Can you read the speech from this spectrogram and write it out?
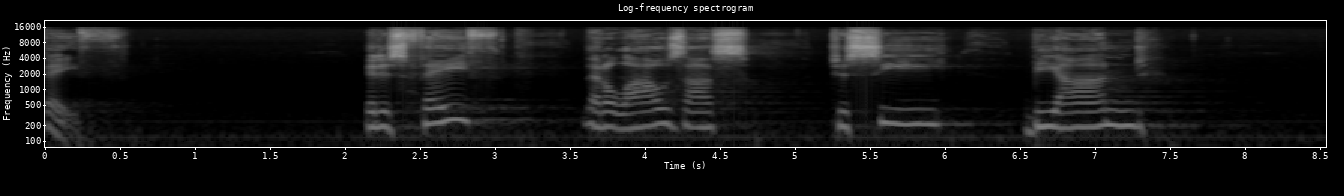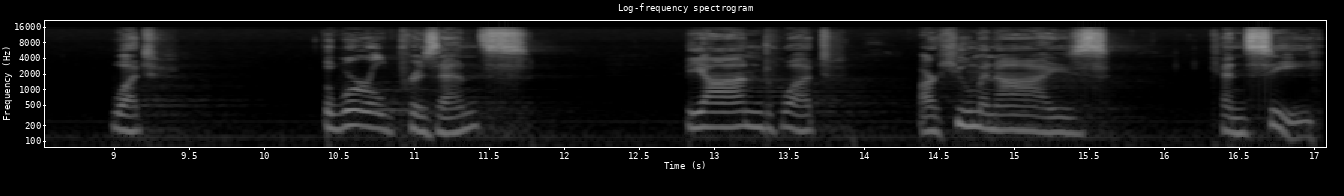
Faith. It is faith that allows us to see beyond what the world presents, beyond what our human eyes can see.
